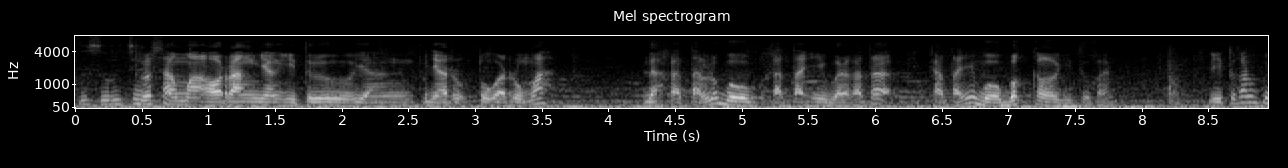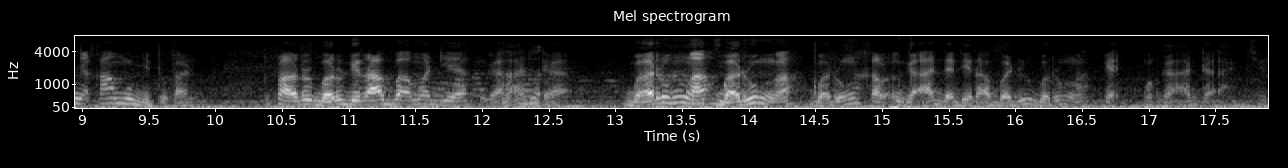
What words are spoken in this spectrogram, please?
Terus suruh cek. Terus sama orang yang itu yang punya tuan rumah, lah kata lu bawa kata ibarat kata katanya bawa bekal gitu kan. Itu kan punya kamu gitu kan. Terus baru baru diraba sama dia, nggak ada. Baru nggak, baru nggak, baru nggak kalau nggak ada diraba dulu baru nggak kayak oh nggak ada anjir.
